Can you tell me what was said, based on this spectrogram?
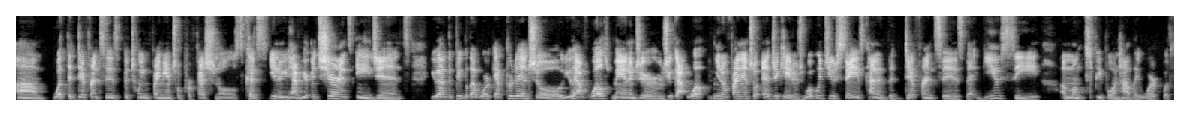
um, what the difference is between financial professionals. Because you know you have your insurance agents, you have the people that work at Prudential, you have wealth managers, you got well, you know, financial educators. What would you say is kind of the differences that you see amongst people and how they work with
